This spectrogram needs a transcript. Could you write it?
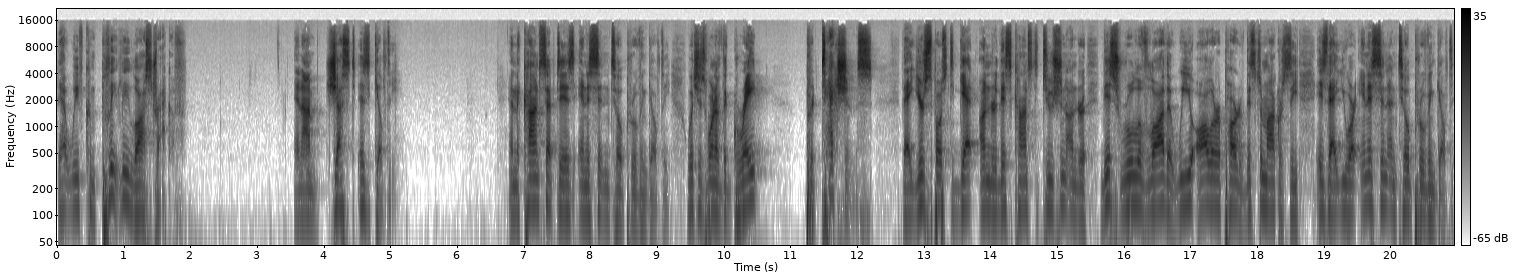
that we've completely lost track of. And I'm just as guilty. And the concept is innocent until proven guilty, which is one of the great protections that you're supposed to get under this Constitution, under this rule of law that we all are a part of, this democracy, is that you are innocent until proven guilty.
